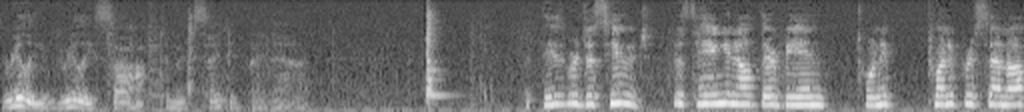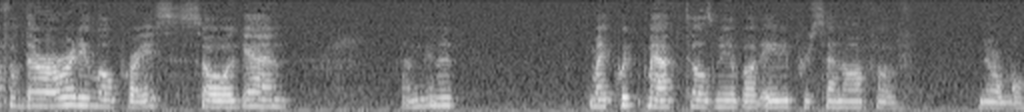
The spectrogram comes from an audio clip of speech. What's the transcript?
really really soft. I'm excited by that. But these were just huge. Just hanging out there being 20, 20% off of their already low price. So again, I'm going to, my quick math tells me about 80% off of normal,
